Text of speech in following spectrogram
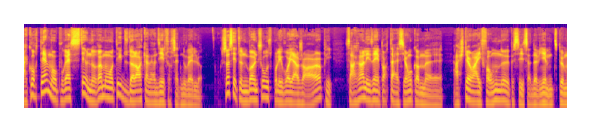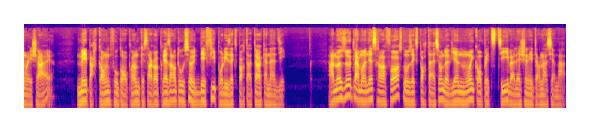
À court terme, on pourrait assister à une remontée du dollar canadien sur cette nouvelle-là. Ça, c'est une bonne chose pour les voyageurs, puis ça rend les importations comme euh, acheter un iPhone, puis ça devient un petit peu moins cher. Mais par contre, il faut comprendre que ça représente aussi un défi pour les exportateurs canadiens. À mesure que la monnaie se renforce, nos exportations deviennent moins compétitives à l'échelle internationale.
